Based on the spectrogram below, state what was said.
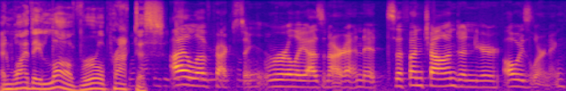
and why they love rural practice. I love practicing rurally as an RN. It's a fun challenge and you're always learning.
